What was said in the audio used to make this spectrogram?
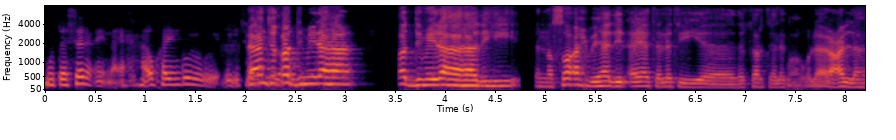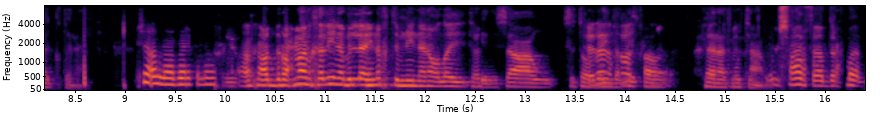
متشرعنة أو خلينا نقول لا شرعية قدّمي لها. قدّمي لها هذه النصائح بهذه الآيات التي ذكرتها لك ولعلها تقتنع. إن شاء الله بارك الله فيك. أخ عبد الرحمن خلّينا بالله نختم لأن أنا والله تعبني ساعة و46 لا، لا، خلاص. دقيقة كانت متعبة. مش عارف يا عبد الرحمن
